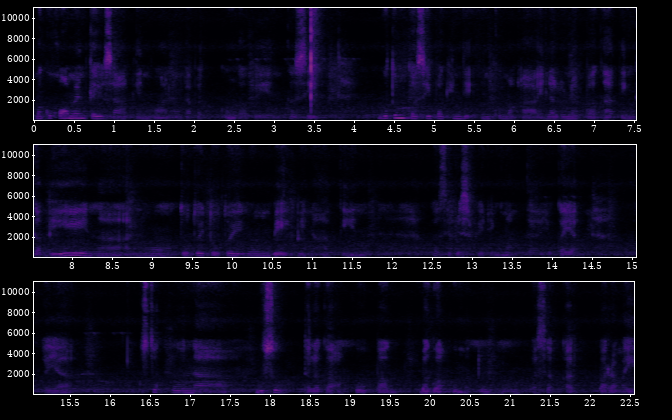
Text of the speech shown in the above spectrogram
magko-comment kayo sa akin kung anong dapat kong gawin kasi gutom kasi pag hindi kumakain lalo na pag ating gabi na ano tutoy-tutoy yung baby natin kasi breastfeeding mom tayo. Kaya kaya gusto ko na busog talaga ako pag bago ako matulog. At para may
